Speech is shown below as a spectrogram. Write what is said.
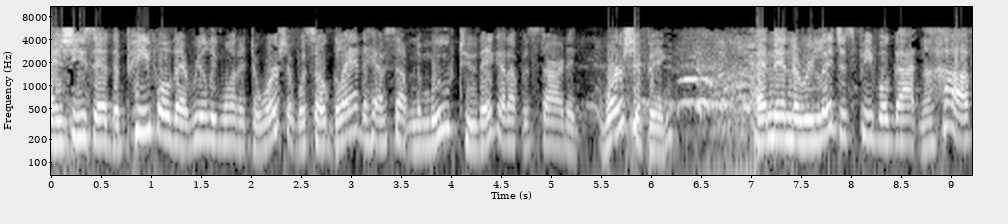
And she said the people that really wanted to worship were so glad to have something to move to, they got up and started worshiping. And then the religious people got in a huff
